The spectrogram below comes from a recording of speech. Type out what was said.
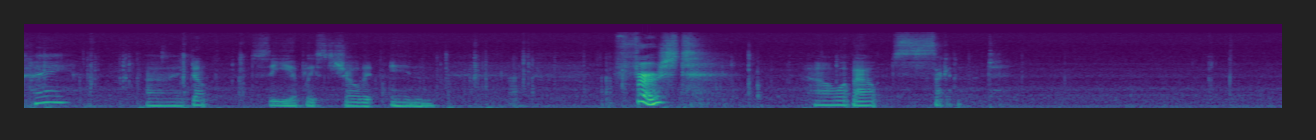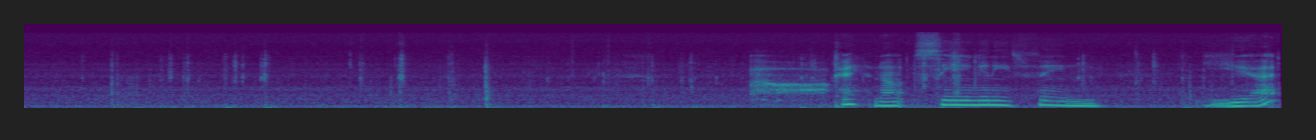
Okay. I don't see a place to show it in first. How about second? Okay, not seeing anything yet.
